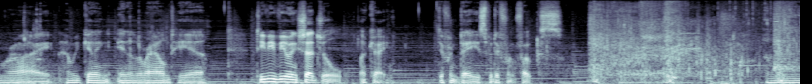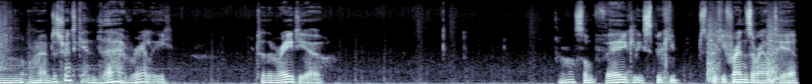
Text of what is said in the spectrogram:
Right, how are we getting in and around here? TV viewing schedule. Okay. Different days for different folks. Uh, I'm just trying to get in there, really. To the radio. There are some vaguely spooky spooky friends around here.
